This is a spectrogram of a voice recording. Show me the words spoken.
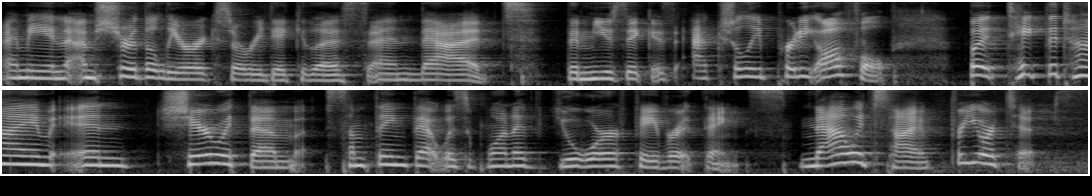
I mean, I'm sure the lyrics are ridiculous and that the music is actually pretty awful, but take the time and share with them something that was one of your favorite things. Now it's time for your tips.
